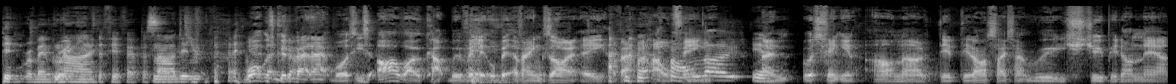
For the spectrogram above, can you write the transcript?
didn't remember No. any of the fifth episode. No, I didn't. What was good about that was is I woke up with a little bit of anxiety about the whole Oh, thing, no. Yeah. and was thinking, "Oh no, did, did I say something really stupid on there?"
